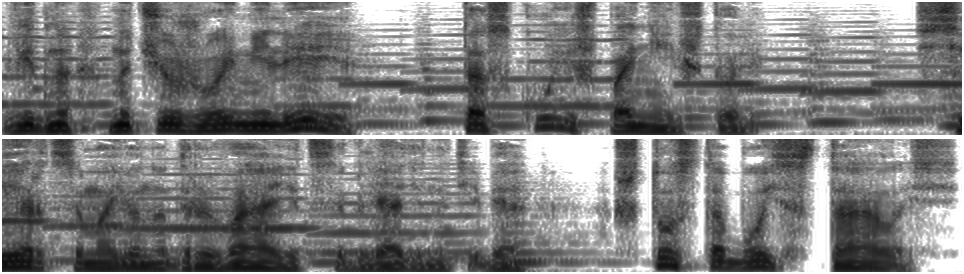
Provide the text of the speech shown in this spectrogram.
Видно, на чужой милее. Тоскуешь по ней, что ли? Сердце мое надрывается, глядя на тебя. Что с тобой сталось?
